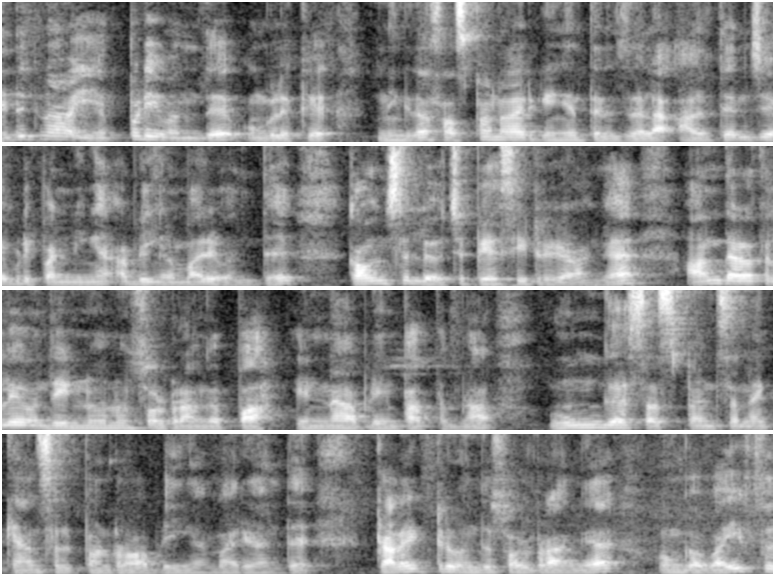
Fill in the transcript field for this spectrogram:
எதுக்கு நான் எப்படி வந்து உங்களுக்கு நீங்கள் தான் சஸ்பெண்ட் ஆகிருக்கீங்கன்னு தெரிஞ்சதில்ல அது தெரிஞ்சு எப்படி பண்ணீங்க? அப்படிங்கிற மாதிரி வந்து கவுன்சிலில் வச்சு பேசிகிட்டு இருக்காங்க. அந்த இடத்துல வந்து இன்னொன்று சொல்கிறாங்கப்பா என்ன? அப்படின்னு பார்த்தோம்னா உங்கள் சஸ்பென்ஷனை கேன்சல் பண்ணுறோம் அப்படிங்கிற மாதிரி வந்து கலெக்டர் வந்து சொல்கிறாங்க உங்கள் ஒய்ஃபு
